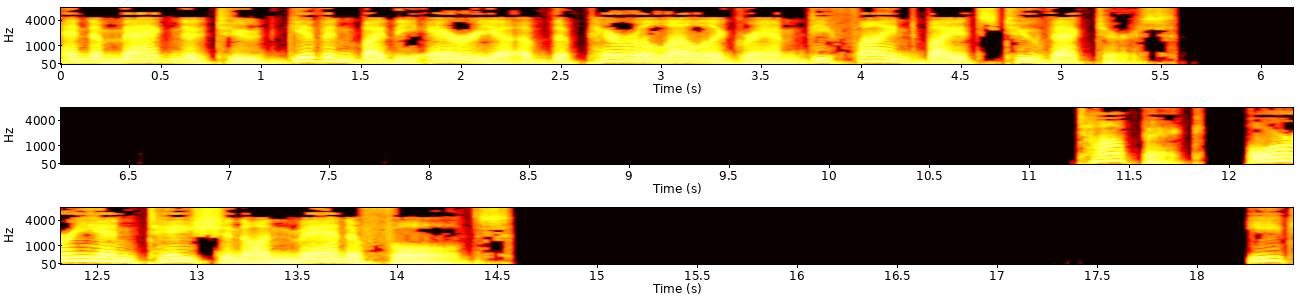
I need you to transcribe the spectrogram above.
and a magnitude given by the area of the parallelogram defined by its two vectors. Orientation on manifolds. Each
